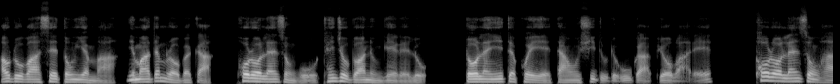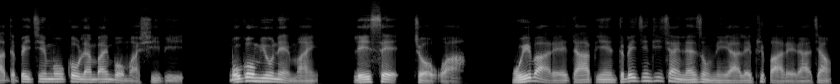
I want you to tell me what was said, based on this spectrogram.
အောက်တိုဘာ23ရက်မှာမြန်မာတပ်မတော်ဘက်ကပေါ်တော်လန်းဆောင်ကိုထိန်းချုပ်သွားနိုင်ခဲ့တယ်လို့တော်လန်ရေးတပ်ဖွဲ့ရဲ့တာဝန်ရှိသူတို့ကပြောပါတယ်။ပေါ်တော်လန်းဆောင်ဟာတပိတ်ချင်းမိုးကုတ်လန်းပိုင်းပေါ်မှာရှိပြီး မိုးကုတ်မြို့နယ်မိုင်း40ကျော်ကွာဝေးပါတယ်ဒါအပြင်တပိတ်ချင်းထိချိုင်လန်းဆောင်နေရလဲဖြစ်ပါတယ်ဒါကြောင့်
